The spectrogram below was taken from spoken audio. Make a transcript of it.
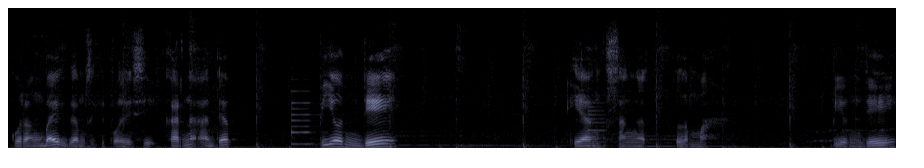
kurang baik dalam segi posisi? Karena ada pion D yang sangat lemah. Pion D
